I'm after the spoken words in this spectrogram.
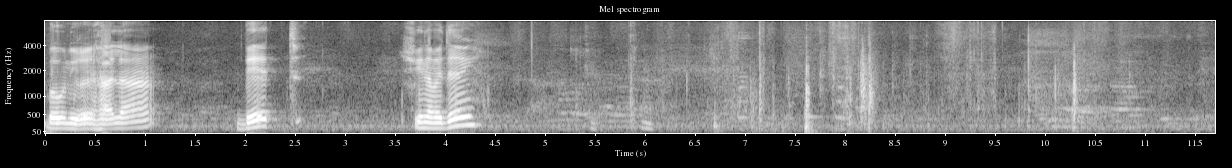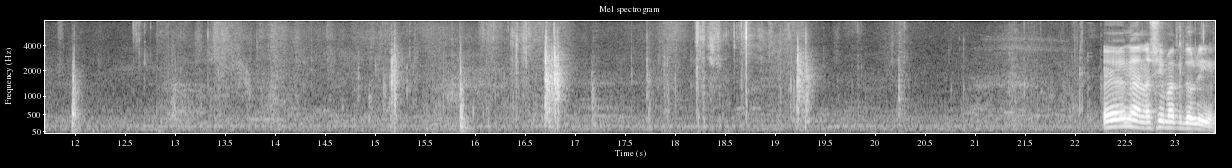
בואו נראה הלאה. ב' של"ה אלה האנשים הגדולים.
